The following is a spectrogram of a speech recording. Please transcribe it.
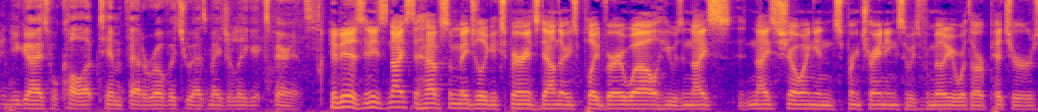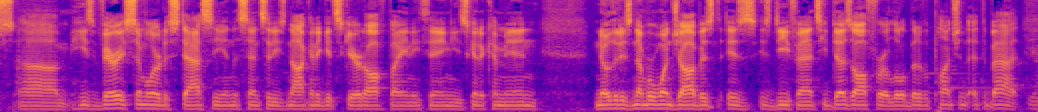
And you guys will call up Tim Federowicz, who has major league experience. It is, and it's nice to have some major league experience down there. He's played very well. He was a nice nice showing in spring training, so he's familiar with our pitchers. Um, he's very similar to Stassi in the sense that he's not going to get scared off by anything. He's going to come in know that his number one job is is, is defense. He does offer a little bit of a punch at the bat, yeah.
